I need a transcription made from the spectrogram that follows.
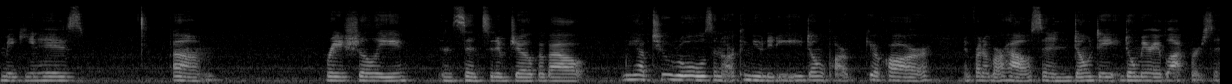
making his um, racially insensitive joke about we have two rules in our community don't park your car in front of our house and don't date don't marry a black person.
